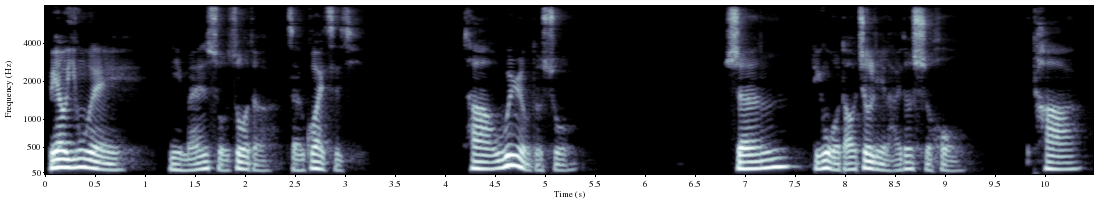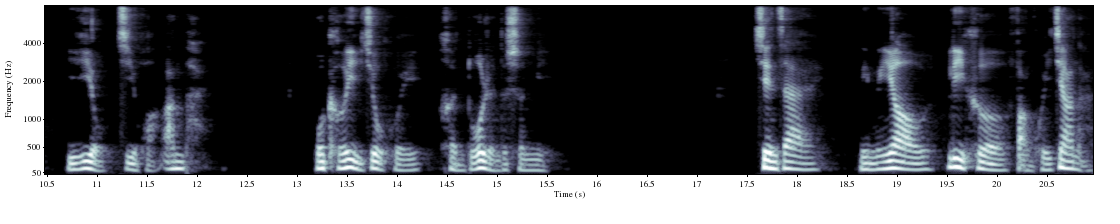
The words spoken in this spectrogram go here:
不要因为你们所做的责怪自己，他温柔地说：“神领我到这里来的时候，他已有计划安排，我可以救回很多人的生命。”现在你们要立刻返回迦南，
